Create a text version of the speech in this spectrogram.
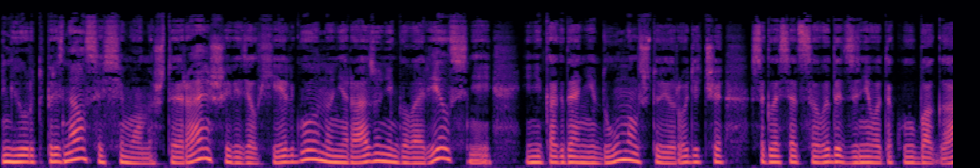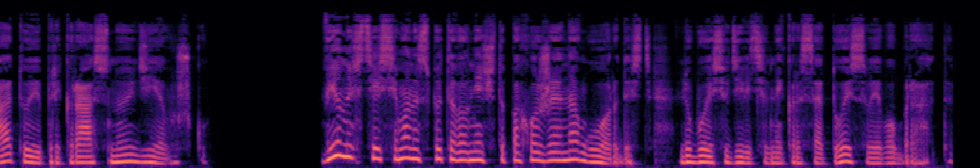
Гюрт признался Симону, что и раньше видел Хельгу, но ни разу не говорил с ней и никогда не думал, что ее родичи согласятся выдать за него такую богатую и прекрасную девушку. В юности Симон испытывал нечто похожее на гордость, любуясь удивительной красотой своего брата.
